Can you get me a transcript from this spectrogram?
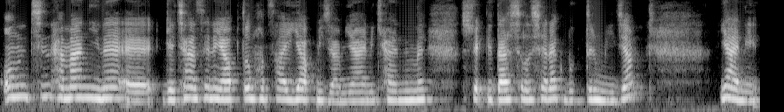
Onun için hemen yine e, geçen sene yaptığım hatayı yapmayacağım. Yani kendimi sürekli ders çalışarak bıktırmayacağım. Yani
